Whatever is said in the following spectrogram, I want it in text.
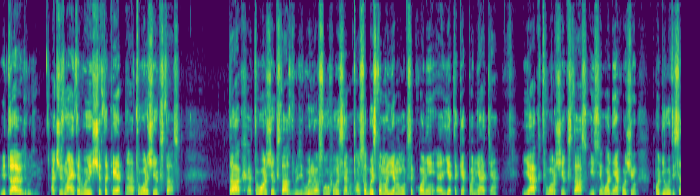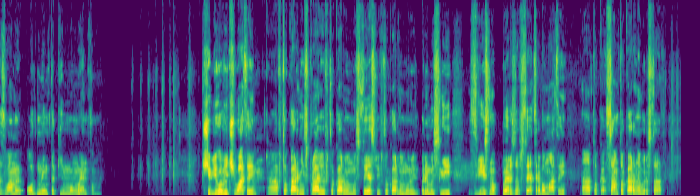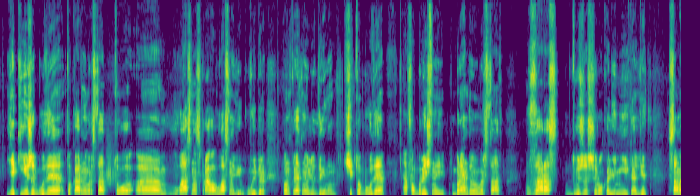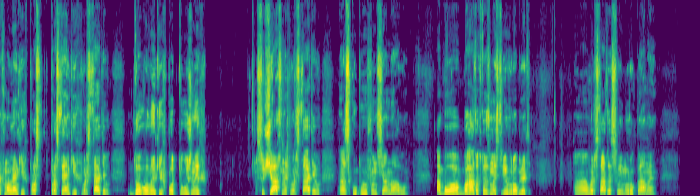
Вітаю, друзі! А чи знаєте ви, що таке е, творчий екстаз? Так, е, творчий екстаз, друзі, ви не ослухалися. Особисто в моєму лексиконі е, є таке поняття, як творчий екстаз. І сьогодні я хочу поділитися з вами одним таким моментом. Щоб його відчувати в токарній справі, в токарному мистецтві, в токарному ремеслі, звісно, перш за все, треба мати сам токарний верстат. Який вже буде токарний верстат, то е, власна справа, власний вибір конкретної людини. Чи то буде е, фабричний брендовий верстат, зараз дуже широка лінійка від самих маленьких простеньких верстатів до великих потужних сучасних верстатів е, з купою функціоналу. Або багато хто з майстрів роблять е, верстати своїми руками.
